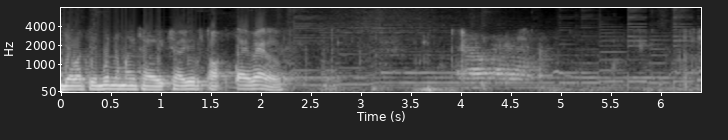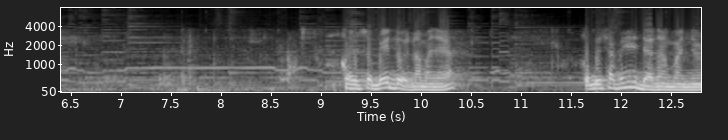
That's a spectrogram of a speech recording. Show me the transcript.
Jawa Timur namanya sayur, sayur tewel. Kok bisa beda namanya ya? Kok bisa beda namanya?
